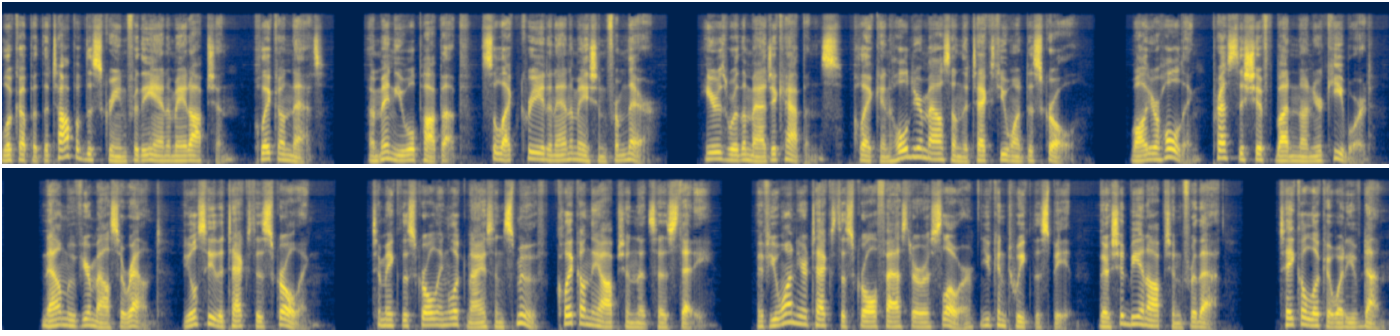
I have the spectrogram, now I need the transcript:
Look up at the top of the screen for the Animate option. Click on that. A menu will pop up. Select Create an animation from there. Here's where the magic happens. Click and hold your mouse on the text you want to scroll. While you're holding, press the Shift button on your keyboard. Now move your mouse around. You'll see the text is scrolling. To make the scrolling look nice and smooth, click on the option that says Steady. If you want your text to scroll faster or slower, you can tweak the speed. There should be an option for that. Take a look at what you've done.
